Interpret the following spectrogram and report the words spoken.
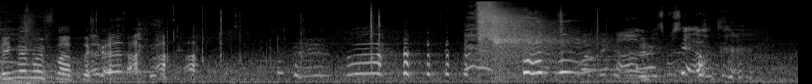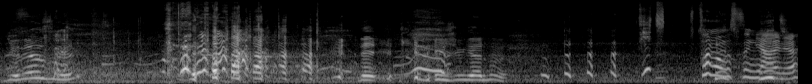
Seni de mi ıslattık? Tamam, hiçbir şey yok. Görüyor musun beni? De değişim gördün mü? Hiç tutamamışsın yani.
